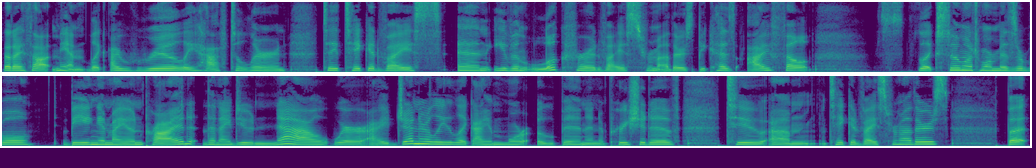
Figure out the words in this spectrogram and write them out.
that I thought, man, like I really have to learn to take advice and even look for advice from others because I felt like so much more miserable being in my own pride than I do now, where I generally like I am more open and appreciative to um, take advice from others. But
